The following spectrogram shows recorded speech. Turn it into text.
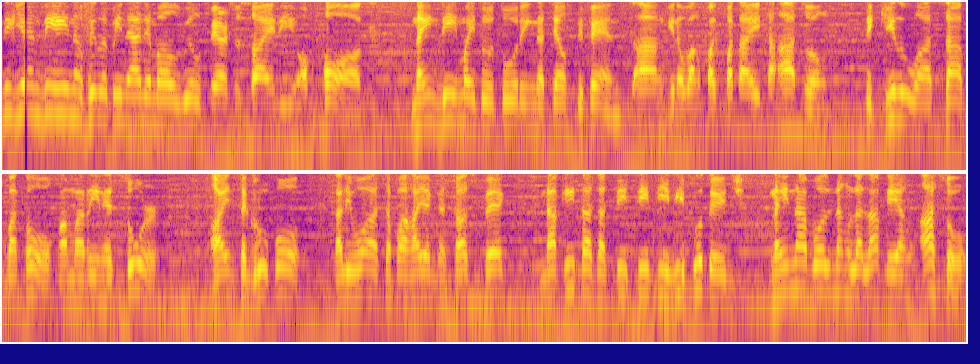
Binigyan din ng Philippine Animal Welfare Society of pause na hindi may tuturing na self-defense ang ginawang pagpatay sa asong si Kilua sa Bato, Camarines Sur. Ayon sa grupo, taliwa sa pahayag ng suspect, nakita sa CCTV footage na hinabol ng lalaki ang aso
